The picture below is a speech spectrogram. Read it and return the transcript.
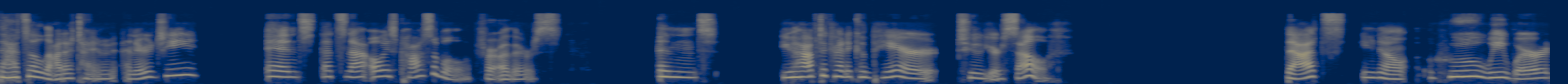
That's a lot of time and energy. And that's not always possible for others. And you have to kind of compare to yourself. That's, you know, who we were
